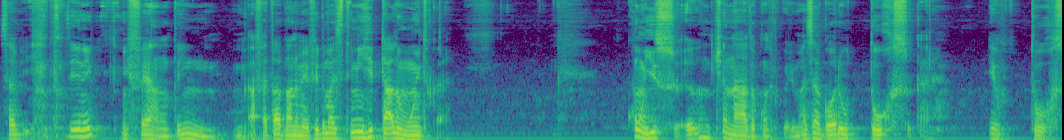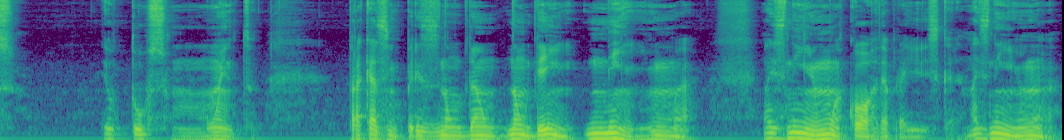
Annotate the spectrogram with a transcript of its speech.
sabe? Não tem nem inferno, não tem afetado nada na minha vida, mas tem me irritado muito, cara com isso, eu não tinha nada contra o coelho, mas agora eu torço, cara. Eu torço. Eu torço muito para que as empresas não dão, não deem nenhuma, mas nenhuma corda para eles, cara, mas nenhuma.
